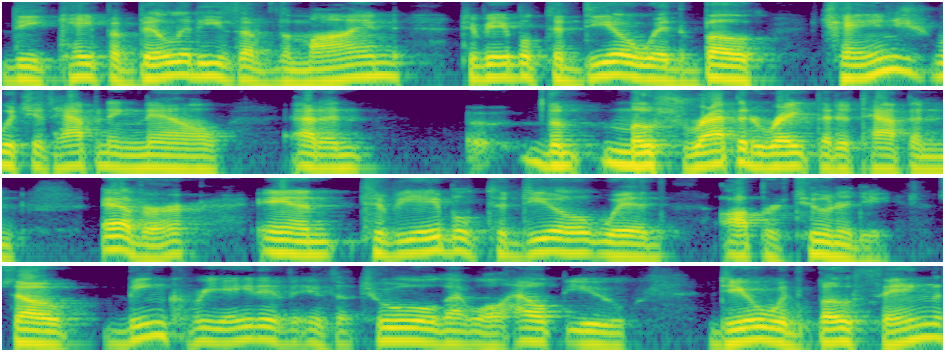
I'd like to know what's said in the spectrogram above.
the capabilities of the mind to be able to deal with both change, which is happening now at an the most rapid rate that it's happened ever and to be able to deal with opportunity. So being creative is a tool that will help you deal with both things,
